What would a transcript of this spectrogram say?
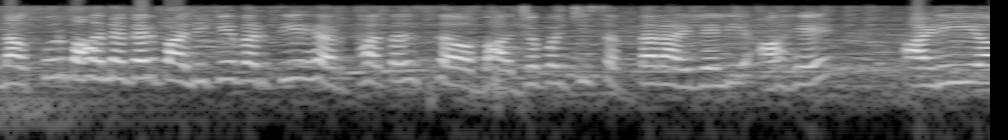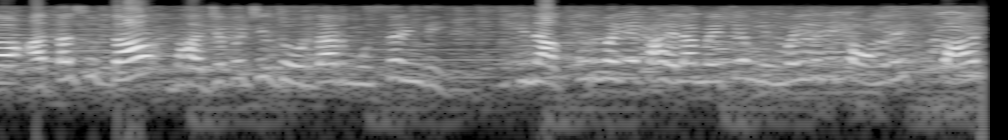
नागपूर महानगरपालिकेवरती हे अर्थातच भाजपची सत्ता राहिलेली आहे. आणि आता सुद्धा भाजपची जोरदार मुसंडी ही नागपूरमध्ये पाहायला मिळते. मुंबईमध्ये काँग्रेस पाच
